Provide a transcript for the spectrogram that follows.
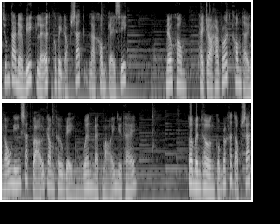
Chúng ta đều biết lợi ích của việc đọc sách là không kể xiết. Nếu không, thầy trò Harvard không thể ngấu nghiến sách vở trong thư viện quên mệt mỏi như thế. Tôi bình thường cũng rất thích đọc sách,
